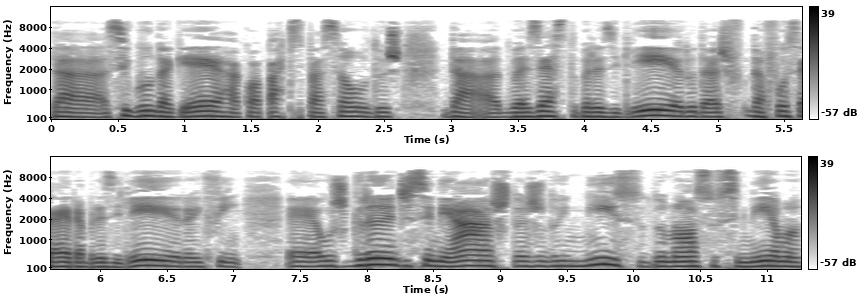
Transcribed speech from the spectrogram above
da, Segunda Guerra, com a participação dos, da, do Exército Brasileiro, das, da Força Aérea Brasileira, enfim, é, os grandes cineastas do início do nosso cinema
